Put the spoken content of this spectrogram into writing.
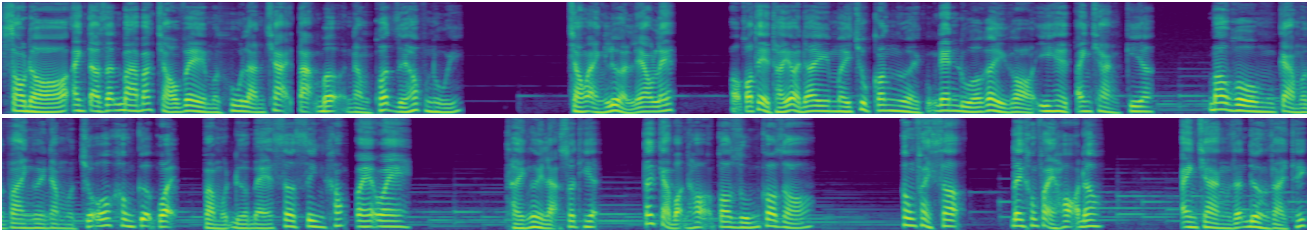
Sau đó anh ta dẫn ba bác cháu về một khu lán trại tạm bợ nằm khuất dưới hốc núi. Trong ánh lửa leo lét, họ có thể thấy ở đây mấy chục con người cũng đen đúa gầy gò y hệt anh chàng kia, bao gồm cả một vài người nằm một chỗ không cựa quậy và một đứa bé sơ sinh khóc oe oe. Thấy người lạ xuất hiện, tất cả bọn họ co rúm co gió. Không phải sợ, đây không phải họ đâu. Anh chàng dẫn đường giải thích.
